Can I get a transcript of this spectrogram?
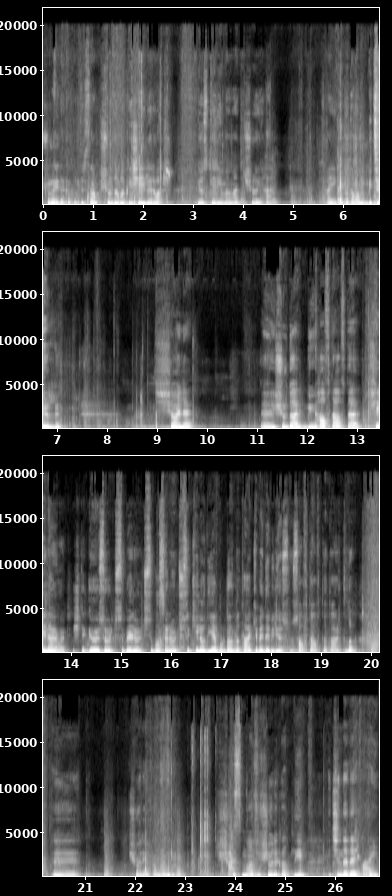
Şurayı da kapatırsam şurada bakın şeyleri var. Göstereyim hemen şurayı. Heh. Ay kapatamadım bir türlü. Şöyle. Ee, şurada hafta hafta şeyler var. İşte göğüs ölçüsü, bel ölçüsü, basen ölçüsü, kilo diye buradan da takip edebiliyorsunuz hafta hafta tartılıp. Ee, şöyle yapalım. Şu kısmını hafif şöyle katlayayım. İçinde de ay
